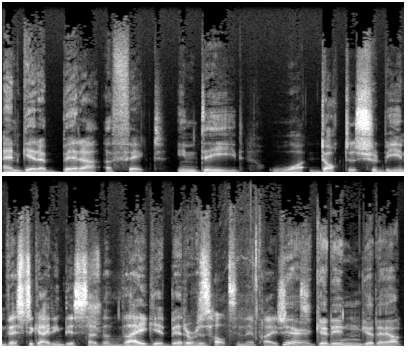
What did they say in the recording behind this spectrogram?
and get a better effect. Indeed, what doctors should be investigating this so sure. that they get better results in their patients. Yeah, get in, get out,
